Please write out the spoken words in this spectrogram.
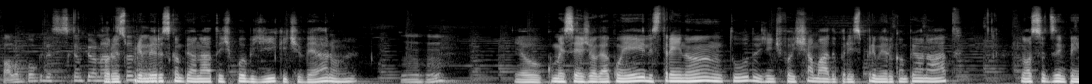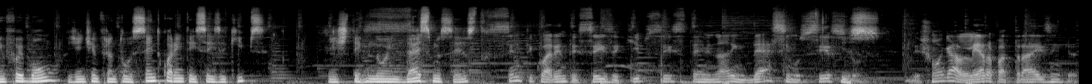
fala um pouco desses campeonatos Foram os também. primeiros campeonatos de PUBG que tiveram, né? Uhum. Eu comecei a jogar com eles, treinando, tudo. A gente foi chamado para esse primeiro campeonato. Nosso desempenho foi bom. A gente enfrentou 146 equipes. A gente terminou em 16 146 equipes, vocês terminaram em 16 Isso. Deixou uma galera pra trás, hein? cara?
